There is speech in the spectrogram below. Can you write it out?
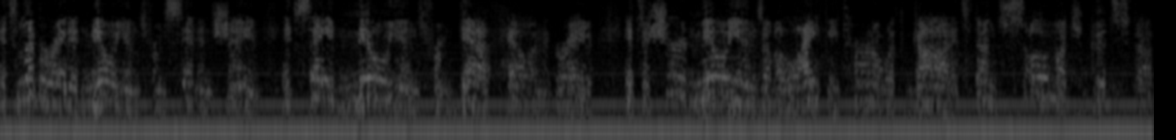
It's liberated millions from sin and shame. It's saved millions from death, hell, and the grave. It's assured millions of a life eternal with God. It's done so much good stuff,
